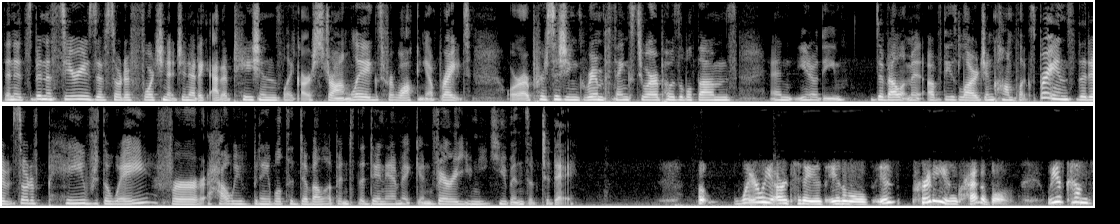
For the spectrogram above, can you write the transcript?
Then it's been a series of sort of fortunate genetic adaptations, like our strong legs for walking upright, or our precision grimp thanks to our opposable thumbs, and you know the development of these large and complex brains that have sort of paved the way for how we've been able to develop into the dynamic and very unique humans of today. But where we are today as animals is pretty incredible. We have come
